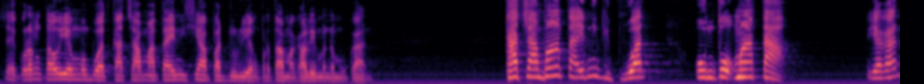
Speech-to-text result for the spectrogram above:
Saya kurang tahu yang membuat kacamata ini siapa dulu yang pertama kali menemukan. Kacamata ini dibuat untuk mata, ya kan?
